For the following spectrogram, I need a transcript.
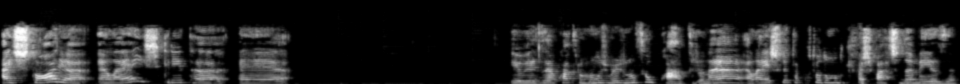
A história, ela é escrita. É... Eu ia dizer a quatro mãos, mas não são quatro, né? Ela é escrita por todo mundo que faz parte da mesa.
